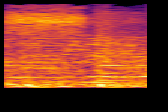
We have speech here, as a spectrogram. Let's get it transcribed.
você.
